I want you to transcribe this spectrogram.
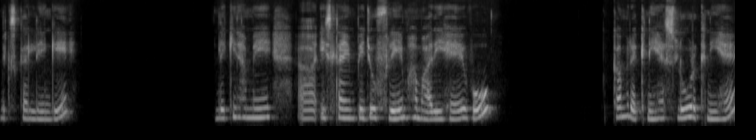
मिक्स कर लेंगे। लेकिन हमें इस टाइम पे जो फ्लेम हमारी है वो कम रखनी है स्लो रखनी है।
